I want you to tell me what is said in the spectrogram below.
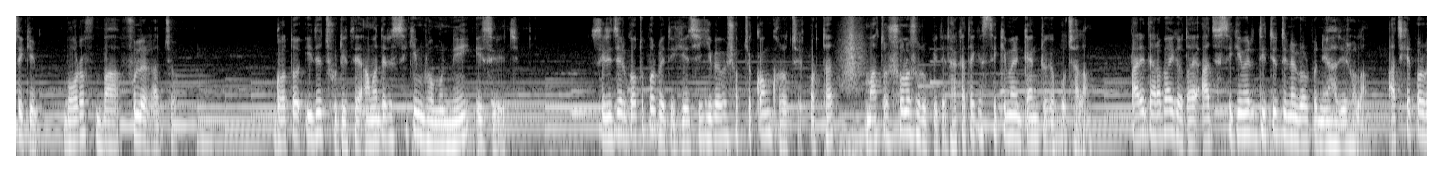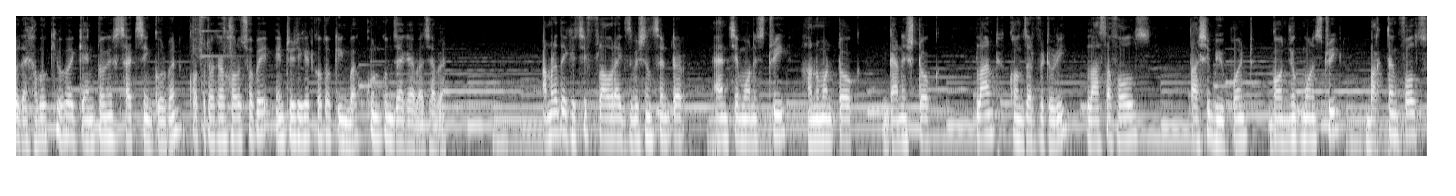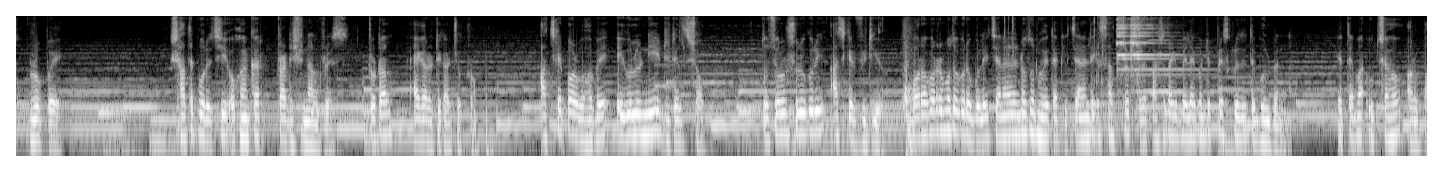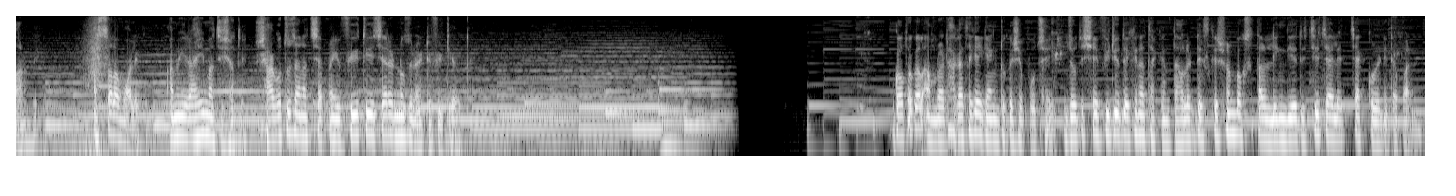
সিকিম, বরফ বা ফুলের রাজ্য। গত ঈদের ছুটিতে আমাদের সিকিম ভ্রমণ নিয়েই এই সিরিজ। সিরিজের গত পর্বে দেখিয়েছি কীভাবে সবচেয়ে কম খরচে, অর্থাৎ মাত্র ষোলোশো রুপিতে ঢাকা থেকে সিকিমের গ্যাংটকে পৌঁছালাম। তারই ধারাবাহিকতায় আজ সিকিমের দ্বিতীয় দিনের গল্প নিয়ে হাজির হলাম। আজকের পর্বে দেখাবো কীভাবে গ্যাংটংয়ের সাইট সিং করবেন, কত টাকা খরচ হবে এন্ট্রি টিকিট কত কিংবা কোন কোন জায়গায় বেচাবেন। আমরা দেখেছি flower exhibition centre Enchey monastery Hanuman Tok Ganesh Tok plant conservatory Lhasa falls Tashi view point Gonjang monastery Bakthang falls ropeway সাথে পড়েছি ওখানকার ট্র্যাডিশনাল ড্রেস টোটাল এগারোটি কার্যক্রম। আজকের পর্ব হবে এগুলো নিয়ে ডিটেলস সব। তো চলুন শুরু করি আজকের ভিডিও বরাবরের মতো করে বলি, চ্যানেলে নতুন হয়ে থাকলে চ্যানেলটিকে সাবস্ক্রাইব করে পাশে থাকা বেল আইকনটি প্রেস করে দিতে ভুলবেন না। এতে আমার উৎসাহ আরও বাড়বে। আসসালামু আলাইকুম। আমি রাহিম আছি সাথে। স্বাগত জানাচ্ছি আপনাকে ফিউ টিচারের নতুন একটি ভিডিওতে গতকাল আমরা ঢাকা থেকে গ্যাংটক এসে পৌঁছাই। যদি সেই ভিডিও দেখে না থাকেন তাহলে ডিসক্রিপশন বক্সে তার লিঙ্ক দিয়ে দিচ্ছি চাইলে চেক করে নিতে পারেন।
